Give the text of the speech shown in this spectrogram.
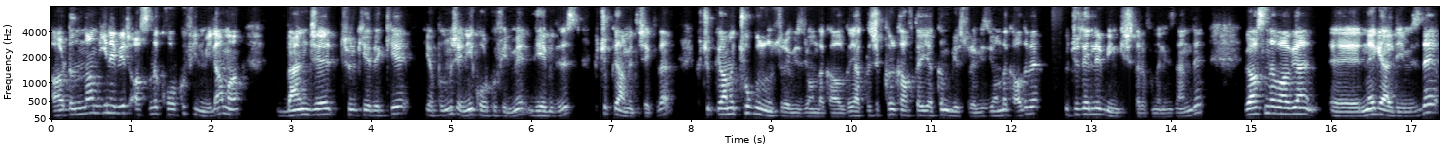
Ardından yine bir aslında korku filmiyle ama bence Türkiye'deki yapılmış en iyi korku filmi diyebiliriz. Küçük Kıyamet'i çektiler. Küçük Kıyamet çok uzun süre vizyonda kaldı. Yaklaşık 40 haftaya yakın bir süre vizyonda kaldı ve 350 bin kişi tarafından izlendi. Ve aslında Vavian e, ne geldiğimizde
